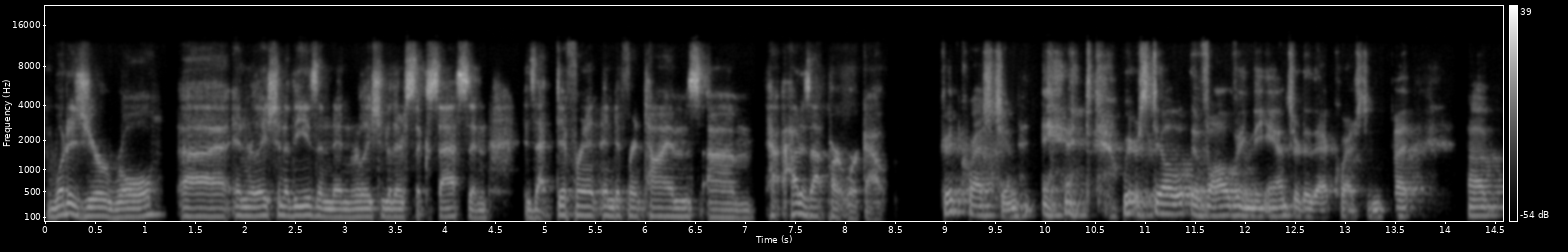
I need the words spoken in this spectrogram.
what is your role uh, in relation to these and in relation to their success and is that different in different times um, how, how does that part work out Good question. And we're still evolving the answer to that question. But uh,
